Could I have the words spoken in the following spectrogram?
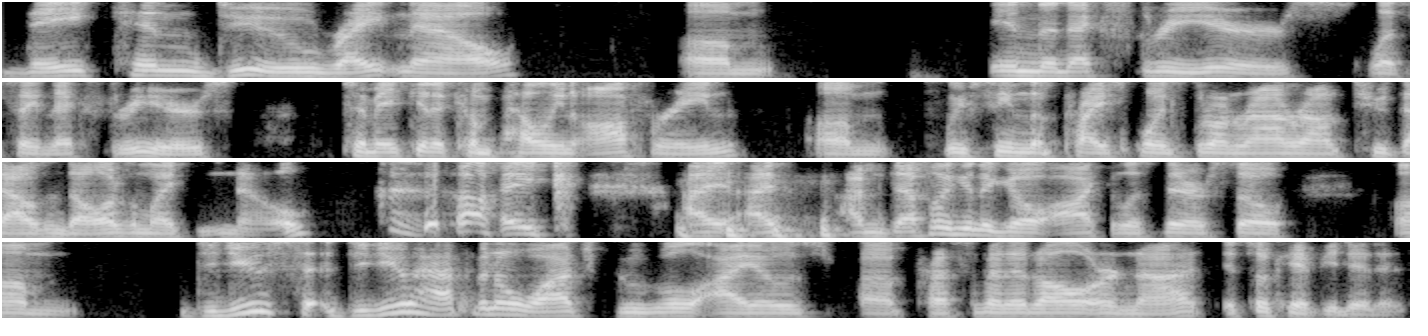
they can do right now, um, in the next three years. Let's say next three years to make it a compelling offering um, we've seen the price points thrown around around two thousand dollars. I'm like, no, like I, I am definitely going to go Oculus there. So, um, did you did you happen to watch Google I/O's uh, press event at all or not? It's okay if you didn't.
